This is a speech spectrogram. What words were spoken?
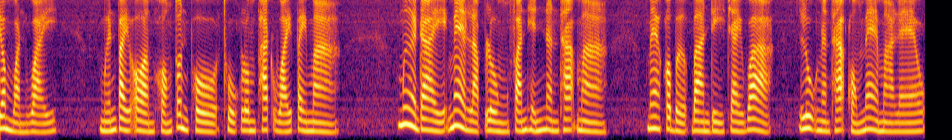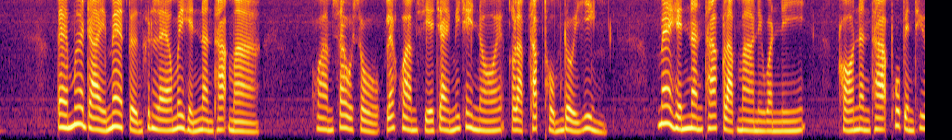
ย่อมหวั่นไหว เหมือนใบอ่อนของต้นโพถูกลมพัดไหวไปมา เมื่อใดแม่หลับลงฝันเห็นนันทะมา แม่ก็เบิกบานดีใจว่า ลูกนันทะของแม่มาแล้ว แต่เมื่อใดแม่ตื่นขึ้นแล้วไม่เห็นนันทะมา ความเศร้าโศกและความเสียใจไม่ใช่น้อย กลับทับถมโดยยิ่ง แม่เห็นนันทะกลับมาในวันนี้ ขอนันทะผู้เป็นที่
